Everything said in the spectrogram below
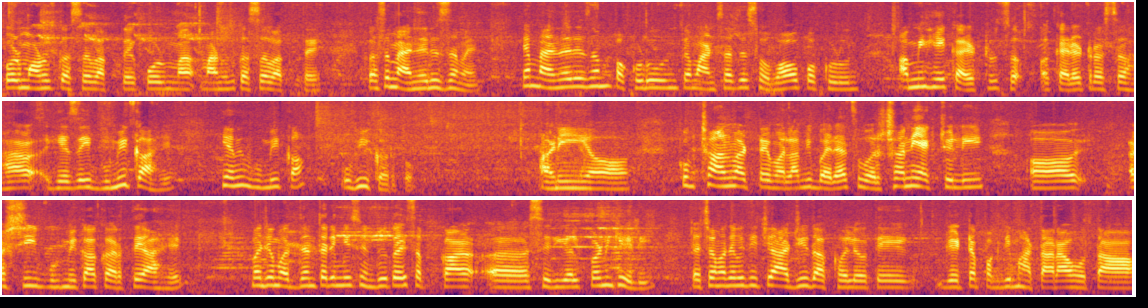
कोण माणूस कसं वागतं आहे कोण मा माणूस कसं वागतं आहे कसं मॅनरिझम आहे. त्या मॅनरिझम पकडून त्या माणसाचे स्वभाव पकडून आम्ही हे कॅरेक्टरचं कॅरेक्टरचं हा हे जे भूमिका आहे ही आम्ही भूमिका उभी करतो. आणि खूप छान वाटतं आहे मला. मी बऱ्याच वर्षांनी ॲक्च्युली अशी भूमिका करते आहे. म्हणजे मध्यंतरी मी सिंधुताई सपकाळ सिरियल पण केली. त्याच्यामध्ये मी तिची आजी दाखवले होते. गेटअप अगदी म्हातारा होता.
